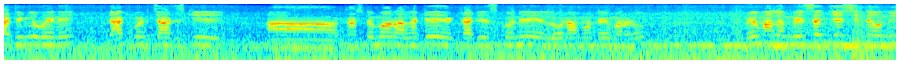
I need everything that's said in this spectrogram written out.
కటింగ్లు పోయినాయి. డాక్యుమెంట్ ఛార్జ్కి కస్టమర్ అందులోకే కట్ చేసుకొని లోన్ అమౌంట్ వేయమన్నాడు మేము అలా మెసేజ్ చేసిందే ఉంది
